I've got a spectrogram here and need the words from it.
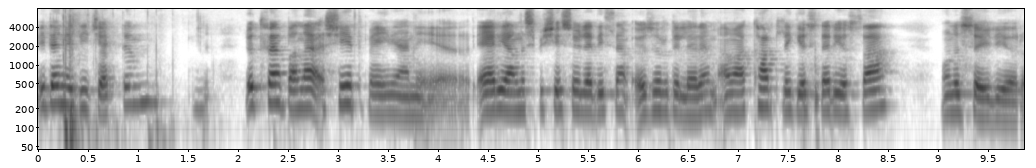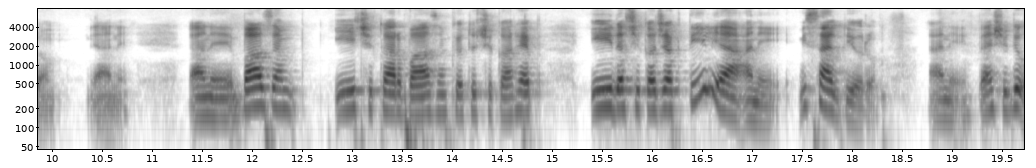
Bir de ne diyecektim? Lütfen bana şey etmeyin yani eğer yanlış bir şey söylediysem özür dilerim ama kartla gösteriyorsa onu söylüyorum. Yani yani bazen iyi çıkar bazen kötü çıkar hep iyi de çıkacak değil ya hani misal diyorum. Yani ben şimdi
